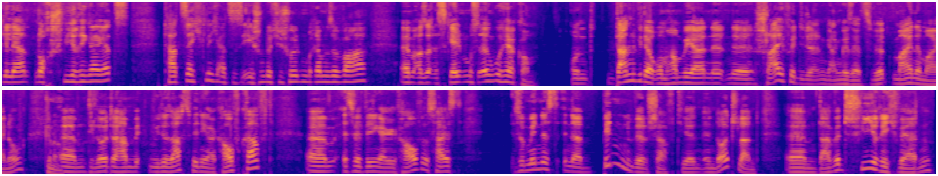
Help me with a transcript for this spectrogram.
gelernt, noch schwieriger jetzt tatsächlich, als es eh schon durch die Schuldenbremse war. Ähm, also das Geld muss irgendwo herkommen. Und dann wiederum haben wir ja eine, eine Schleife, die dann in Gang gesetzt wird, meine Meinung. Genau. Ähm, die Leute haben, wie du sagst, weniger Kaufkraft. Ähm, es wird weniger gekauft. Das heißt, zumindest in der Binnenwirtschaft hier in, in Deutschland, ähm, da wird es schwierig werden,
